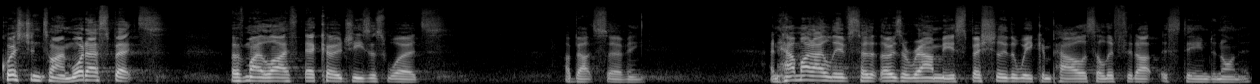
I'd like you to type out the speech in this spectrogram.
Question time What aspects of my life echo Jesus' words about serving? And how might I live so that those around me, especially the weak and powerless, are lifted up, esteemed, and honored?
